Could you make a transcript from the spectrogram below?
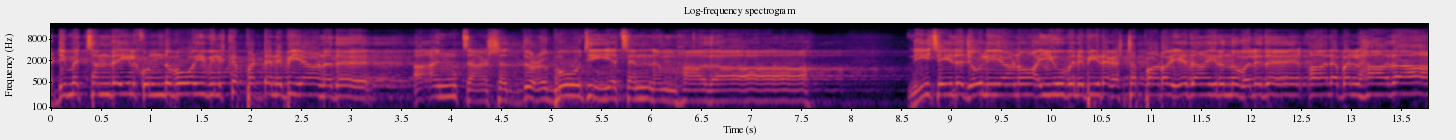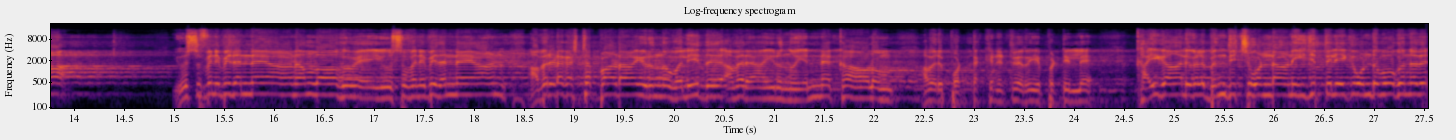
അടിമച്ചന്തയിൽ കൊണ്ടുപോയി വിൽക്കപ്പെട്ട നബിയാണത്. നീ ചെയ്ത ജോലിയാണോ അയ്യൂബ് നബിയുടെ കഷ്ടപ്പാടോ? ഏതായിരുന്നു വലുത്? ഖാല ബൽ ഹാദാ. യൂസുഫ് നബി തന്നെയാണ് അള്ളാഹുവേ യൂസുഫ് നബി തന്നെയാണ്. അവരുടെ കഷ്ടപ്പാടായിരുന്നു വലുത് അവരായിരുന്നു. എന്നെക്കാളും അവർ പൊട്ടക്കിണിട്ട് എറിയപ്പെട്ടില്ലേ കൈകാലുകൾ ബന്ധിച്ചുകൊണ്ടാണ് ഈജിപ്തിലേക്ക് കൊണ്ടുപോകുന്നത്.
